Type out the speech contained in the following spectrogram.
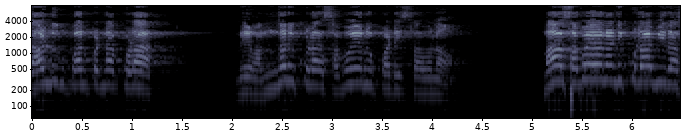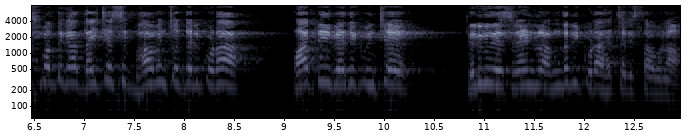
దాడులకు పాల్పడినా కూడా మేమందరం కూడా సమయం పాటిస్తా ఉన్నాం. మా సమయాన్ని కూడా మీరు అస్మత్తుగా దయచేసి భావించొద్దని కూడా పార్టీ వేదిక నుంచే తెలుగుదేశం శ్రేణులు అందరినీ కూడా హెచ్చరిస్తా ఉన్నాం.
